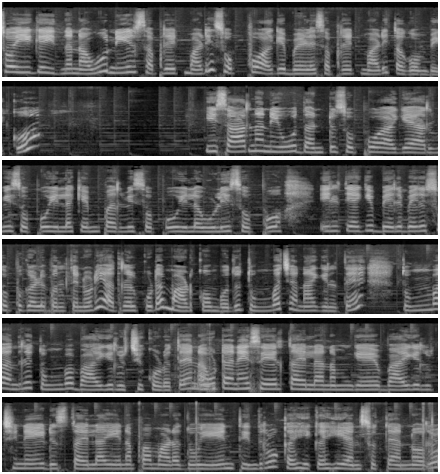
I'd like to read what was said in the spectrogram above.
ಸೊ ಈಗ ಇದನ್ನ ನಾವು ನೀರು ಸಪ್ರೇಟ್ ಮಾಡಿ, ಸೊಪ್ಪು ಹಾಗೆ ಬೇಳೆ ಸಪ್ರೇಟ್ ಮಾಡಿ ತಗೊಬೇಕು. ಈ ಸಾರನ್ನ ನೀವು ದಂಟು ಸೊಪ್ಪು, ಹಾಗೆ ಅರವಿ ಸೊಪ್ಪು, ಇಲ್ಲ ಕೆಂಪು ಅರವಿ ಸೊಪ್ಪು, ಇಲ್ಲ ಹುಳಿ ಸೊಪ್ಪು, ಈ ರೀತಿಯಾಗಿ ಬೇರೆ ಬೇರೆ ಸೊಪ್ಪುಗಳು ಬರುತ್ತೆ ನೋಡಿ, ಅದರಲ್ಲಿ ಕೂಡ ಮಾಡ್ಕೊಬೋದು. ತುಂಬ ಚೆನ್ನಾಗಿರುತ್ತೆ. ತುಂಬ ಅಂದರೆ ತುಂಬ ಬಾಯಿಗೆ ರುಚಿ ಕೊಡುತ್ತೆ. ಊಟನೇ ಸೇರ್ತಾ ಇಲ್ಲ ನಮಗೆ, ಬಾಯಿಗೆ ರುಚಿನೇ ಹಿಡಿಸ್ತಾ ಇಲ್ಲ. ಏನಪ್ಪ ಮಾಡೋದು, ಏನು ತಿಂದರೂ ಕಹಿ ಕಹಿ ಅನಿಸುತ್ತೆ ಅನ್ನೋರು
